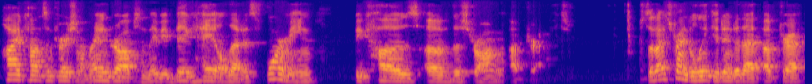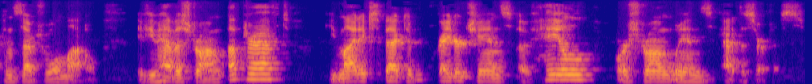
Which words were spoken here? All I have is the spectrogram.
high concentration of raindrops and maybe big hail that is forming because of the strong updraft. So that's trying to link it into that updraft conceptual model. If you have a strong updraft, you might expect a greater chance of hail or strong winds at the surface.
